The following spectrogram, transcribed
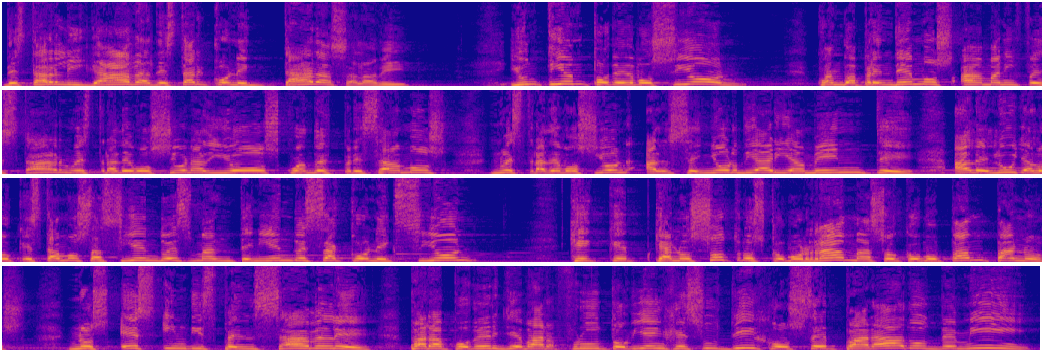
de estar ligadas, de estar conectadas a la vid. Y un tiempo de devoción cuando aprendemos a manifestar nuestra devoción a Dios, cuando expresamos nuestra devoción al Señor diariamente, aleluya, lo que estamos haciendo es manteniendo esa conexión que, que, a nosotros como ramas o como pámpanos nos es indispensable para poder llevar fruto. Bien, Jesús dijo, separados de mí,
